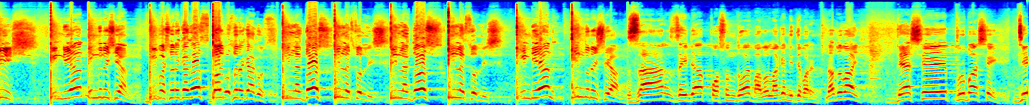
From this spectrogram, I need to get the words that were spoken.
বিশ। Indian, Indonesian. দুই বছরের কাগজ, দশ বছরের কাগজ। তিন লাখ দশ, তিন লাখ চল্লিশ। তিন লাখ দশ, তিন লাখ চল্লিশ। ইন্ডিয়ান ইন্দোনেশিয়ান যার যেটা পছন্দ হয়, ভালো লাগে, নিতে পারেন। দাদু ভাই, দেশে, প্রবাসে, যে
